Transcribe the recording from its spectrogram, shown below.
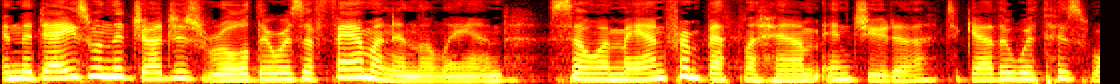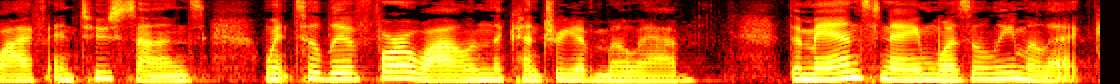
In the days when the judges ruled, there was a famine in the land. So a man from Bethlehem in Judah, together with his wife and two sons, went to live for a while in the country of Moab. The man's name was Elimelech.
